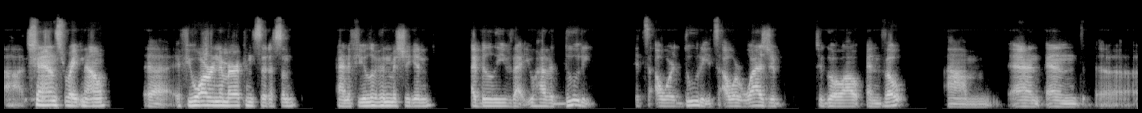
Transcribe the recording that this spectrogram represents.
uh, chance right now. Uh, if you are an American citizen and if you live in Michigan, I believe that you have a duty. It's our duty, it's our wajib to go out and vote um, and and uh,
